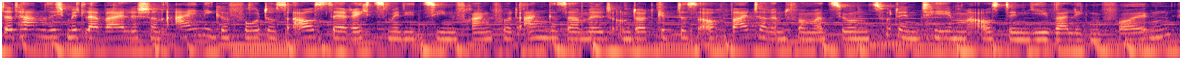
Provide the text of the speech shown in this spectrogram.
Dort haben sich mittlerweile schon einige Fotos aus der Rechtsmedizin Frankfurt angesammelt und dort gibt es auch weitere Informationen zu den Themen aus den jeweiligen Folgen.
